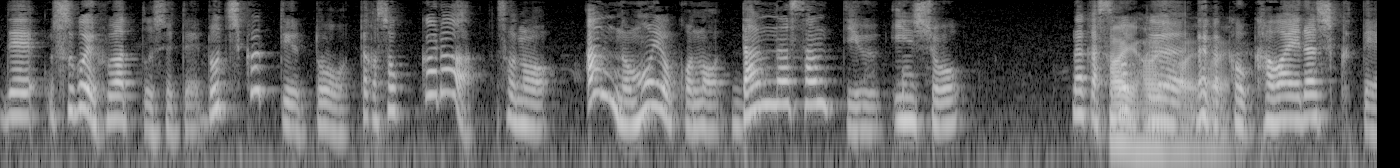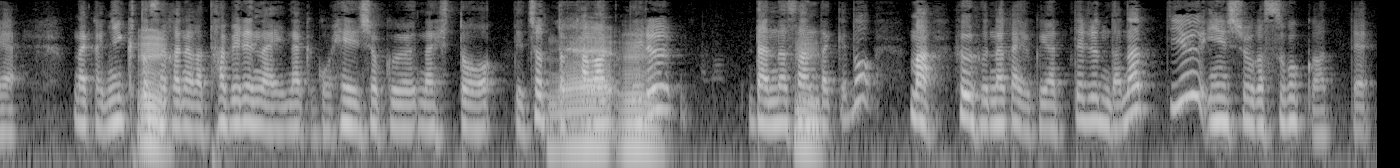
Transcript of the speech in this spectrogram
ですごいふわっとしてて。どっちかっていうとだからそっからその庵野もよこの旦那さんっていう印象。なんかすごくなんかこう可愛らしくてなんか肉と魚が食べれないなんかこう変色な人ってちょっと変わってねうる旦那さんだけど、まあ夫婦仲良くやってるんだなっていう印象がすごくあって。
